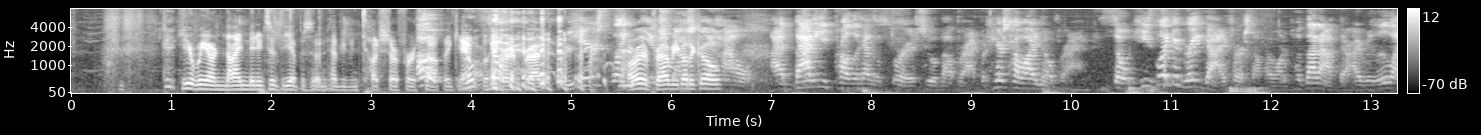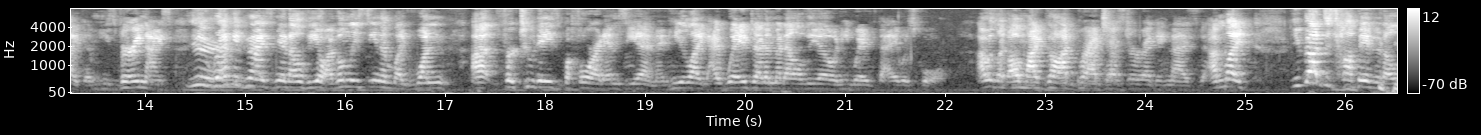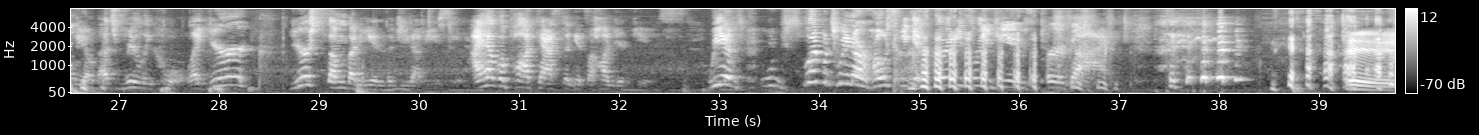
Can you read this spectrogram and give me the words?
Here we are, nine minutes into the episode, and haven't even touched our first Oh, topic yet. nope. but- All right, Brad. We- Here's like All right, Brad, we gotta go. introduction How, I, Batty probably has a story or two about Brad, but here's how I know Brad. So he's like a great guy. First off, I want to put that out there. I really like him. He's very nice. Yeah. He recognized me at LVO. I've only seen him like one uh, for two days before at MCM, and he like I waved at him at LVO, and he waved that it was cool. I was like, oh my god, Brad Chester recognized me. I'm like, you got to top eight at LVO. That's really cool. Like you're you're somebody in the GW scene. I have a podcast that gets hundred views. We have split between our hosts. We get 33 views per guy. Hey.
